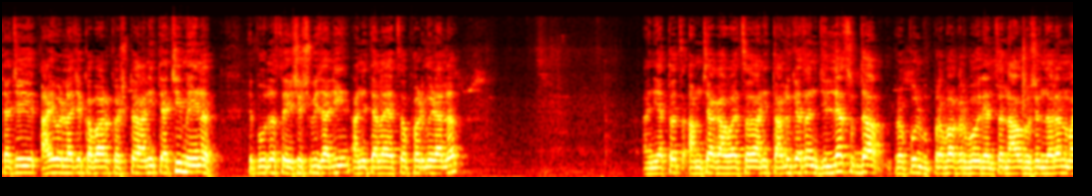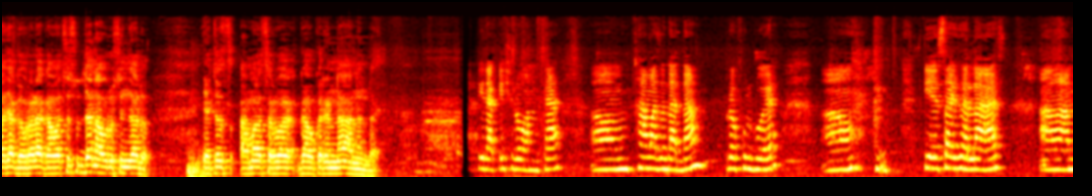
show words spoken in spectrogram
त्याचे आईवडिलाचे कबाड कष्ट आणि त्याची मेहनत हे पूर्णतः यशस्वी झाली आणि त्याला याचं फळ मिळालं. आणि यातच आमच्या गावाचं आणि तालुक्याचं आणि जिल्ह्यातसुद्धा प्रफुल्ल प्रभाकर भोयर यांचं नाव रोशन झालं आणि माझ्या गौराडा गावाचं सुद्धा नाव रोशन झालं. याचाच आम्हाला सर्व गावकऱ्यांना आनंद आहे. राकेश रोहनचा हा माझा दादा Praful Bhoyar. P S I झाला आज. अम,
